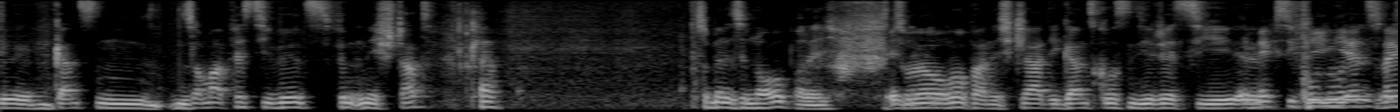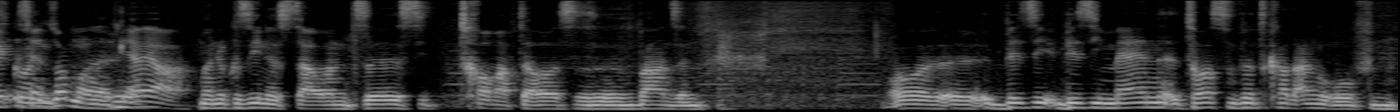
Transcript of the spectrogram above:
äh, die ganzen Sommerfestivals finden nicht statt. Klar. Zumindest in Europa nicht. Zu Europa nicht, klar. Die ganz großen DJs, die äh, Mexiko fliegen ist- jetzt ist- weg. ist ja und, Sommer, klar. ja, ja, meine Cousine ist da und äh, es sieht traumhaft aus. Wahnsinn. Oh, äh, busy, busy Man, Thorsten wird gerade angerufen.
